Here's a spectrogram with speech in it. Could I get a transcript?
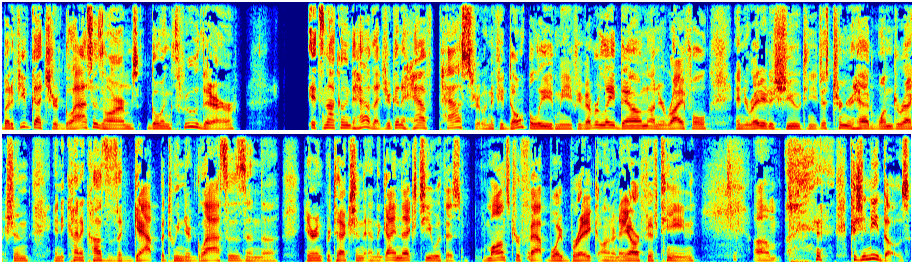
But if you've got your glasses arms going through there, it's not going to have that. You're going to have pass through. And if you don't believe me, if you've ever laid down on your rifle and you're ready to shoot and you just turn your head one direction and it kind of causes a gap between your glasses and the hearing protection and the guy next to you with this monster fat boy break on an AR 15, um, cause you need those,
